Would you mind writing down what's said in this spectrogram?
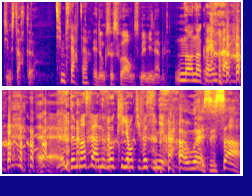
Team Starter. Team Starter. Et donc ce soir, on se met minable. Non, non, quand même pas. Demain, c'est un nouveau client qu'il faut signer. Ah ouais, c'est ça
